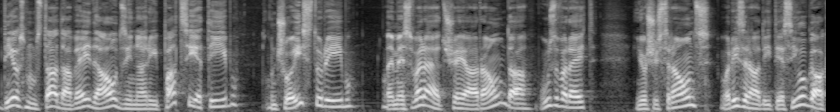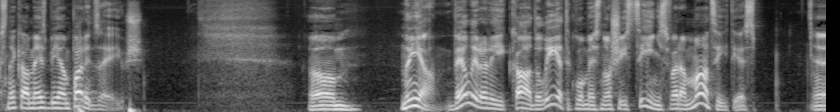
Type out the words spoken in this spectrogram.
Dievs mums tādā veidā audzina arī pacietību un šo izturību, lai mēs varētu šajā raundā uzvarēt, jo šis rauns var izrādīties ilgāks nekā mēs bijām paredzējuši. Um, nu jā, vēl ir arī kāda lieta, ko mēs no šīs cīņas varam mācīties, e,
